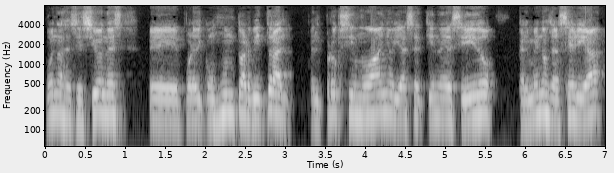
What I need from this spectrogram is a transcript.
buenas decisiones eh, por el conjunto arbitral. El próximo año ya se tiene decidido que al menos la Serie A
